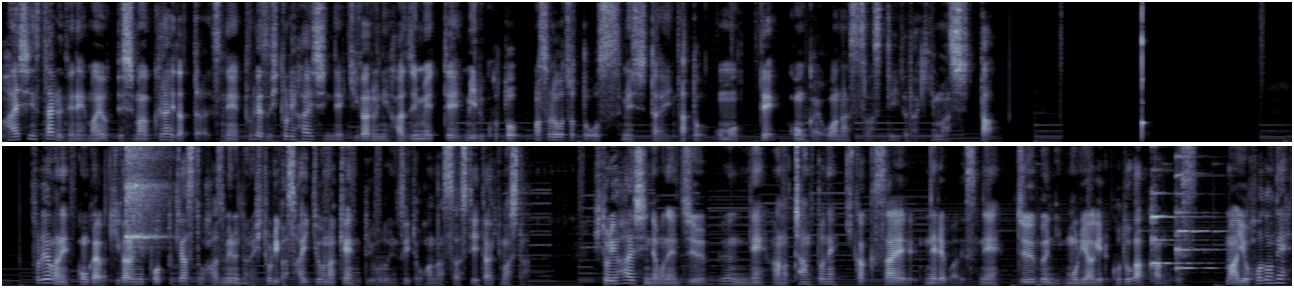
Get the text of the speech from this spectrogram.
配信スタイルでね、迷ってしまうくらいだったらですね、とりあえず一人配信で気軽に始めてみること、まあ、それをちょっとお勧めしたいなと思って、今回お話しさせていただきました。それではね、今回は気軽にポッドキャストを始めるなら一人が最強な件ということについてお話しさせていただきました。一人配信でもね、十分ね、あの、ちゃんとね、企画さえ練ればですね、十分に盛り上げることが可能です。まあよほどね、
